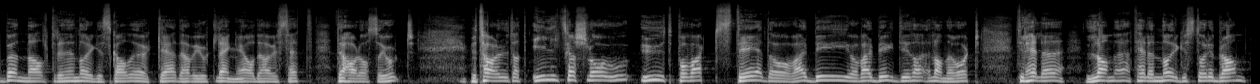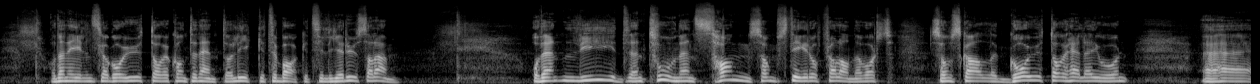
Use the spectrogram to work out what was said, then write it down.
bønnealteret i Norge skal øke. Det har vi gjort lenge, og det har vi sett. Det har det også gjort. Vi taler ut at ild skal slå ut på hvert sted og hver by og hver bygd i landet vårt. Til hele landet, til hele Norge står i brann. Og denne ilden skal gå ut over kontinentet og like tilbake til Jerusalem. Og det er en lyd, en tone, en sang som stiger opp fra landet vårt, som skal gå ut over hele jorden. Eh,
